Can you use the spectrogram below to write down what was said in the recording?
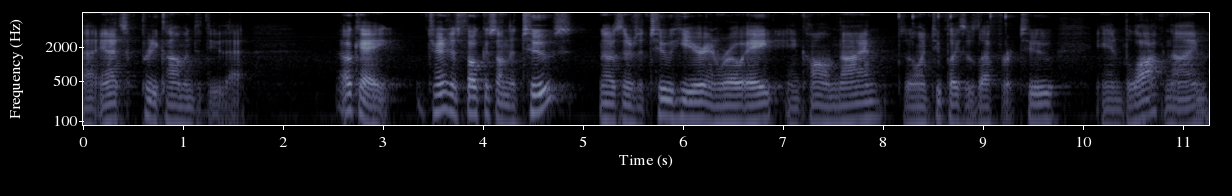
Uh, and that's pretty common to do that. Okay, turn just focus on the twos. notice there's a 2 here in row 8 in column 9. So only two places left for a 2 in block 9.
